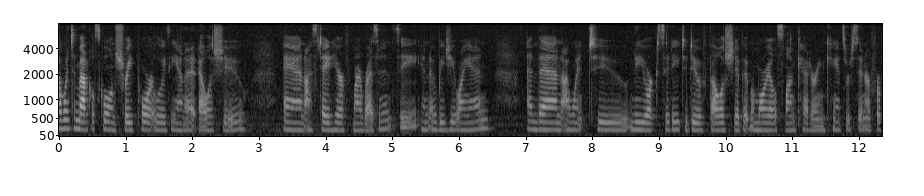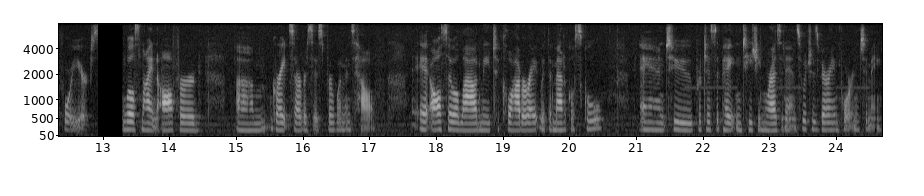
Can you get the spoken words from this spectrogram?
I went to medical school in Shreveport, Louisiana at LSU, and I stayed here for my residency in OBGYN. And then I went to New York City to do a fellowship at Memorial Sloan Kettering Cancer Center for four years. Willis Knighton offered um, great services for women's health. It also allowed me to collaborate with the medical school and to participate in teaching residents, which is very important to me.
